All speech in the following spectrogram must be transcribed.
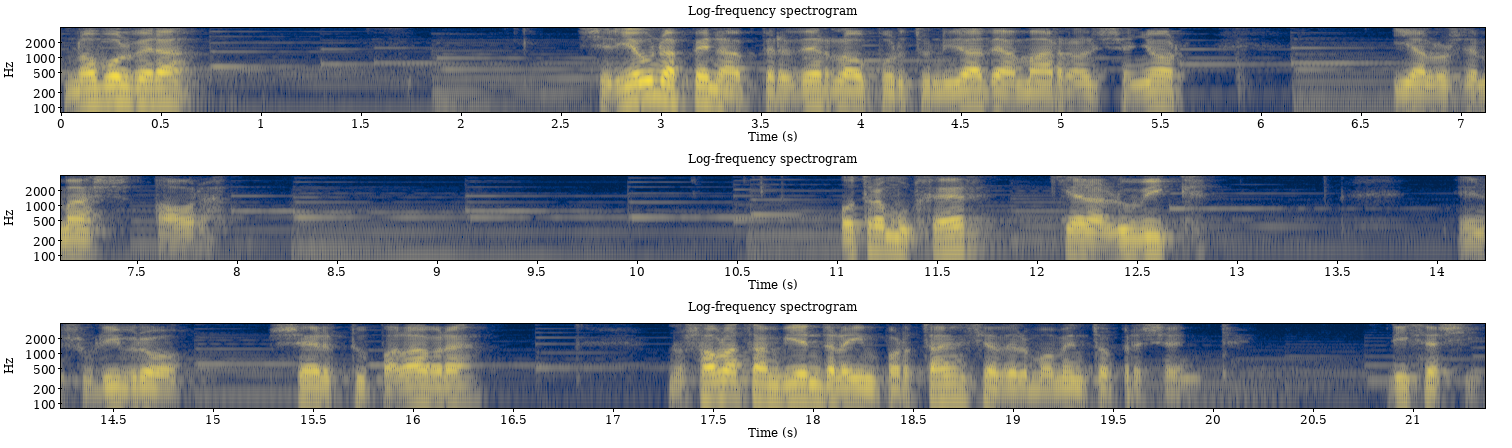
No volverá. Sería una pena perder la oportunidad de amar al Señor y a los demás ahora. Otra mujer, Kiara Lubick, en su libro Ser tu palabra, nos habla también de la importancia del momento presente. Dice así,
